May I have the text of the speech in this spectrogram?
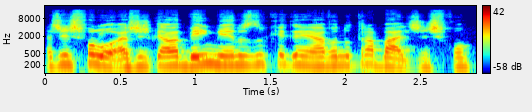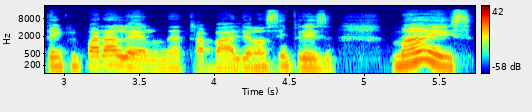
A gente falou, a gente ganhava bem menos do que ganhava no trabalho. A gente ficou um tempo em paralelo, né? Trabalho e a nossa empresa. Mas,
